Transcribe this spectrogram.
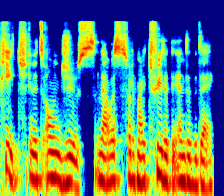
peach in its own juice. And that was sort of my treat at the end of the day.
